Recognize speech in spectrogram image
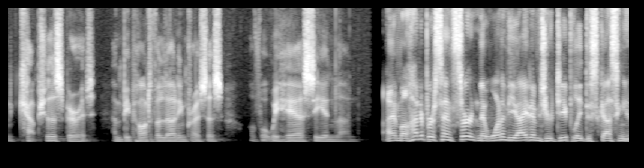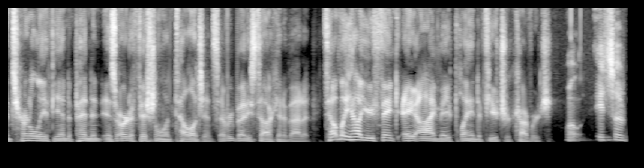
and capture the spirit and be part of a learning process of what we hear, see, and learn. I am 100% certain that one of the items you're deeply discussing internally at The Independent is artificial intelligence. Everybody's talking about it. Tell me how you think AI may play into future coverage. Well, it's a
